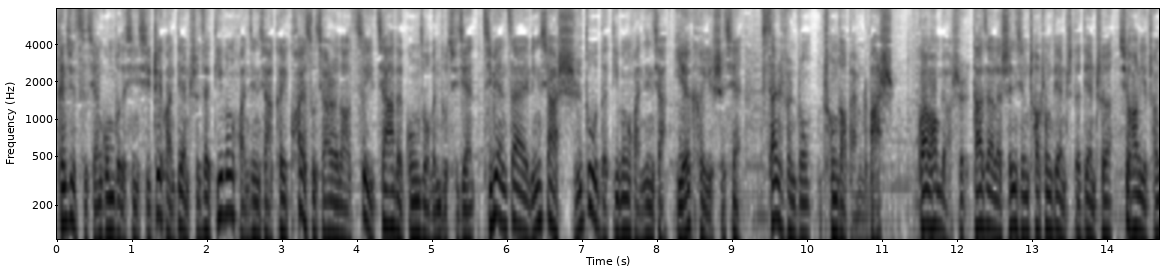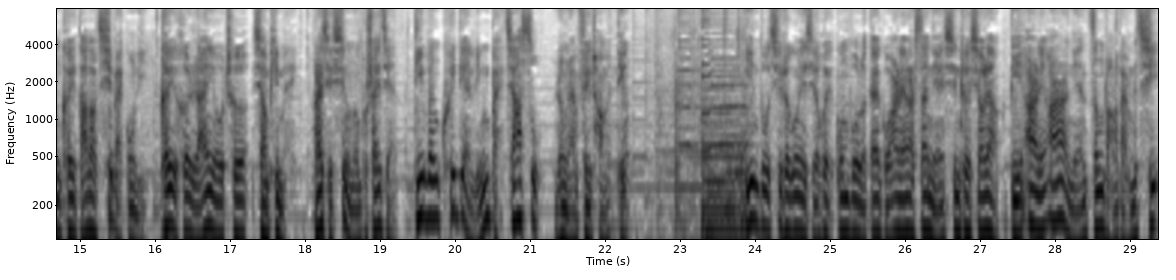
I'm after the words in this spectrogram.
根据此前公布的信息，这款电池在低温环境下可以快速加热到最佳的工作温度区间，即便在零下十度的低温环境下，也可以实现三十分钟充到百分之八十。官方表示，搭载了神行超充电池的电车，续航里程可以达到七百公里，可以和燃油车相媲美，而且性能不衰减，低温亏电零百加速仍然非常稳定。印度汽车工业协会公布了该国2023年新车销量比2022年增长了百分之七，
